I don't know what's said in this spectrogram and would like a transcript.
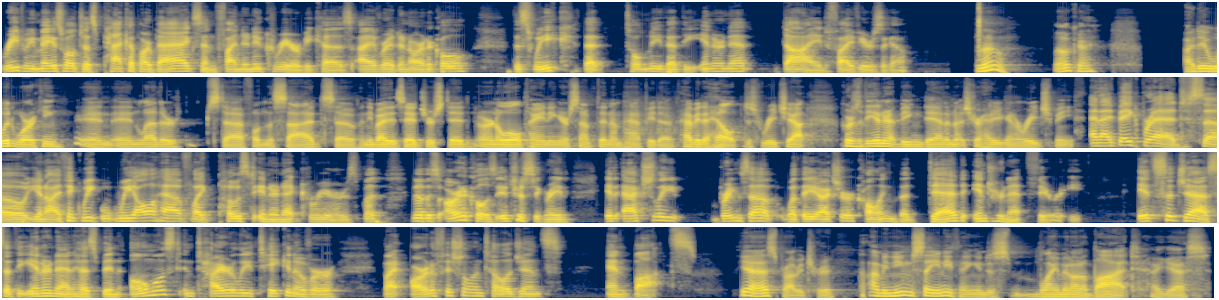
Reed, we may as well just pack up our bags and find a new career because I read an article this week that told me that the internet died five years ago. Oh, okay. I do woodworking and, and leather stuff on the side. So anybody that's interested or an oil painting or something, I'm happy to happy to help. Just reach out. Of course, with the internet being dead, I'm not sure how you're going to reach me. And I bake bread, so you know I think we we all have like post internet careers. But no, this article is interesting. Reed, it actually brings up what they actually are calling the dead internet theory. It suggests that the internet has been almost entirely taken over by artificial intelligence and bots. Yeah, that's probably true. I mean, you can say anything and just blame it on a bot, I guess.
